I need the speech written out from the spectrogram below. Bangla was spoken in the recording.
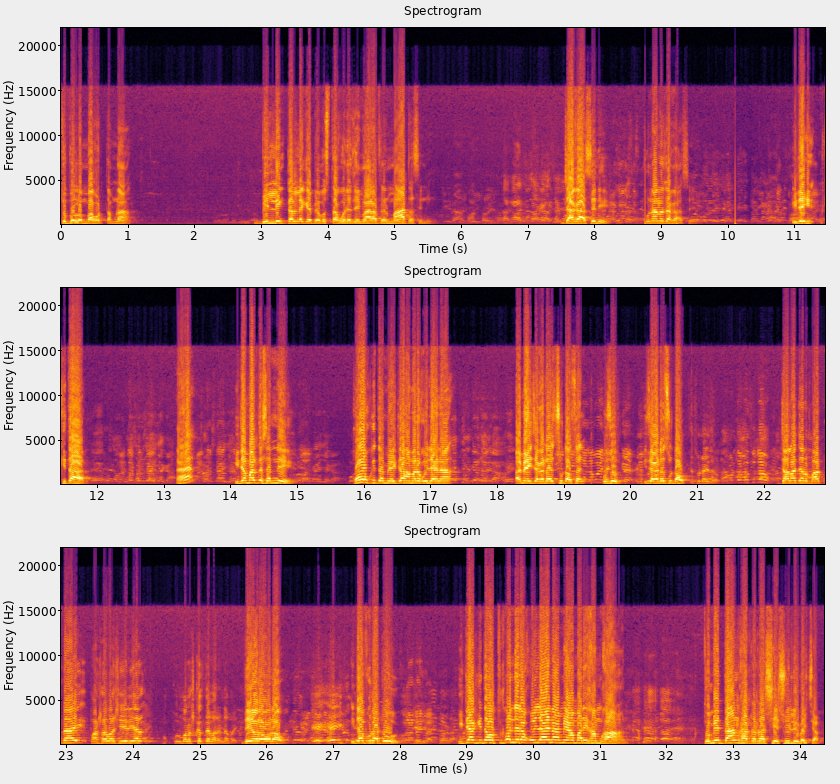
তো বলম্বা করতাম না। বিল্ডিংটার লেগে ব্যবস্থা করে যে আর আপনার মাঠ আছে নি। জায়গা আছে নি? পুনানো জায়গা আছে। এটা কিতার হ্যাঁ? এটা মারতে সামনে কও কিতা আমি এটা আমার কইলাই না। আমি এই জায়গাটা ছুটাও হুজুর এই জায়গাটা ছুটাও। জ্বালা যার মাঠ নাই পাশাপাশি এরিয়ার কোন মানুষ খেলতে পারে না ভাই। দে ওরাও ওরাও। এই এই। এটা পুরা তো এটা কিতা অতক্ষণ দেরা কইলাই না আমি আমারই খাম খান? তুমি দান খাটাটা শেষ হইলি বাইচাপ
